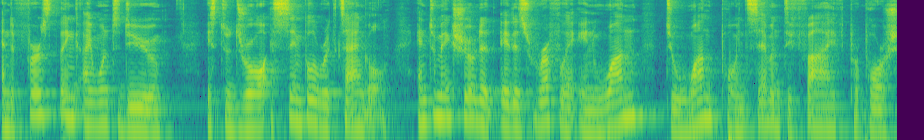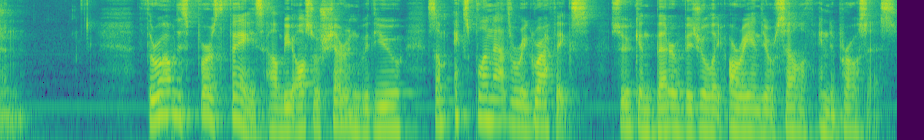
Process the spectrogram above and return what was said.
and the first thing I want to do is to draw a simple rectangle and to make sure that it is roughly in 1 to 1.75 proportion. Throughout this first phase, I'll be also sharing with you some explanatory graphics so you can better visually orient yourself in the process.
